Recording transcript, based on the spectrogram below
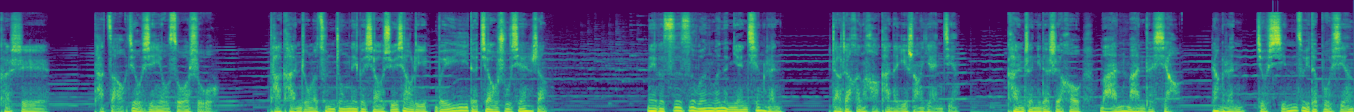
可是。他早就心有所属，他看中了村中那个小学校里唯一的教书先生。那个斯斯文文的年轻人，长着很好看的一双眼睛，看着你的时候满满的笑，让人就心醉的不行。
